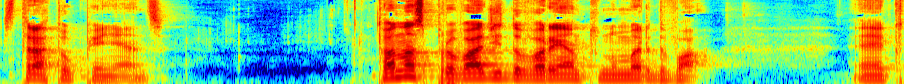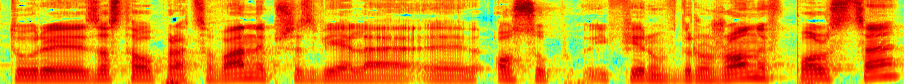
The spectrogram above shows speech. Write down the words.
stratą pieniędzy. To nas prowadzi do wariantu numer dwa, y, który został opracowany przez wiele y, osób i firm wdrożony w Polsce –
